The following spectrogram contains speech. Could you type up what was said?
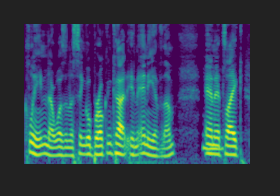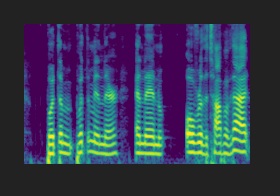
clean. There wasn't a single broken cut in any of them. And Mhm. it's like put them put them in there, and then over the top of that,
